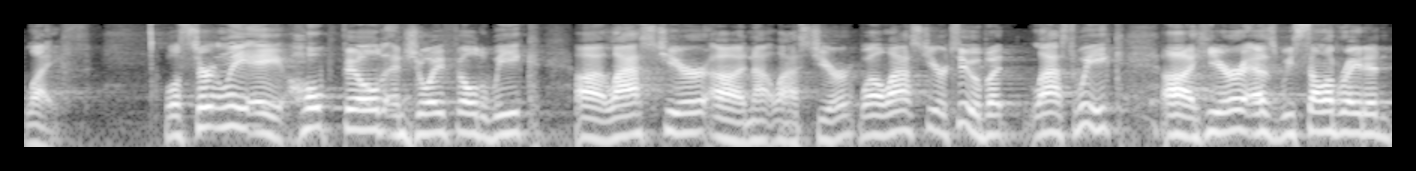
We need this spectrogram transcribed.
life? Well, certainly a hope filled and joy filled week uh, last year, uh, not last year, well, last year too, but last week uh, here as we celebrated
